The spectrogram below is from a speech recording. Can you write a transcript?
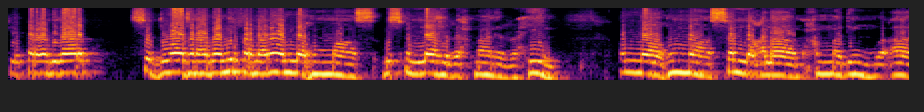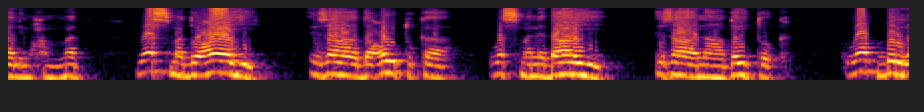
کہ پروردگار سے دعا جناب امیر فرما رہے ہیں، اللہم بسم اللہ الرحمن الرحیم، اللہم صلی علی محمد و آل محمد، واسم دعائی، اذا دعوتک، واسم ندائی، اذا نادیتک، واقبل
